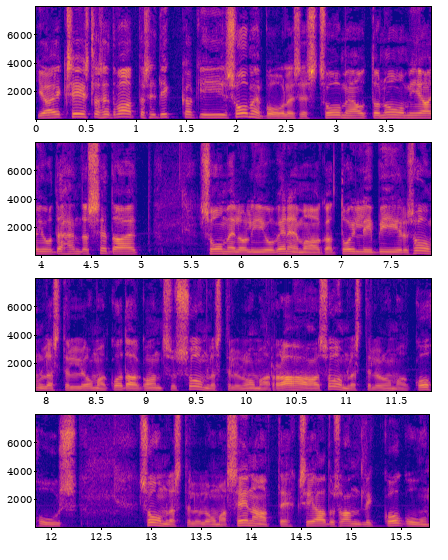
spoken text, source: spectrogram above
ja eks eestlased vaatasid ikkagi Soome poole, sest Soome autonoomia ju tähendas seda, et Soomel oli ju Venemaaga tollipiir, soomlastel oli oma kodakondsus, soomlastel oli oma raha, soomlastel oli oma kohus, soomlastel oli oma senat ehk seadusandlik kogu.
